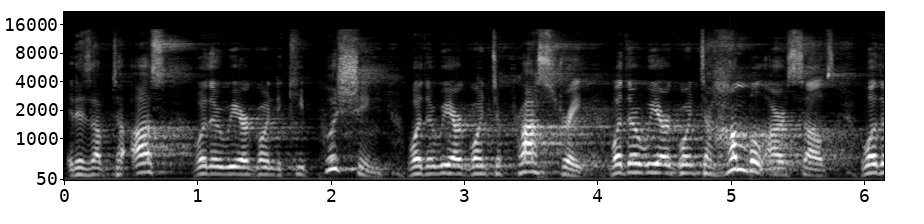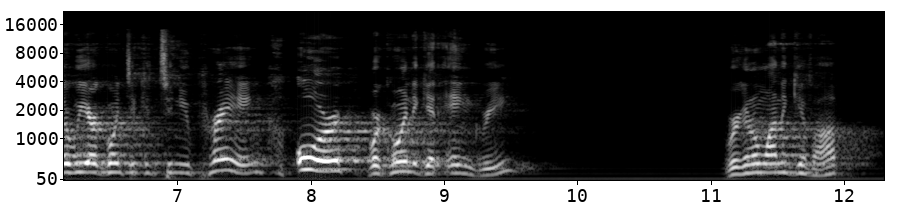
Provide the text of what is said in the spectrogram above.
it is up to us whether we are going to keep pushing, whether we are going to prostrate, whether we are going to humble ourselves, whether we are going to continue praying, or we're going to get angry. We're going to want to give up.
